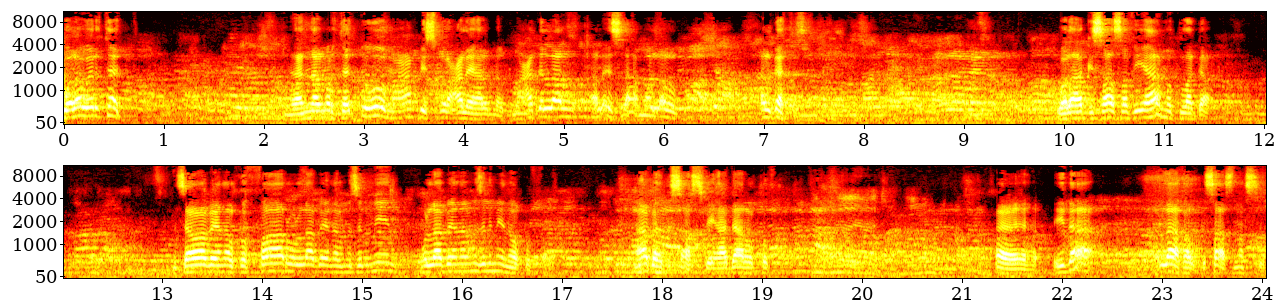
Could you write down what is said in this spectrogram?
ولو ارتد. لأن المرتد هو ما عب يصبر عليها الملك. ما عاد إلا الإسلام ولا القتل. ولا قصاص فيها مطلقة. سواء بين الكفار ولا بين المسلمين ولا بين المسلمين والكفار. ما به قصاص فيها دار الكفر. آه، إذا لا فالقصاص نصه.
